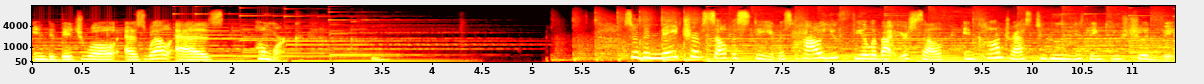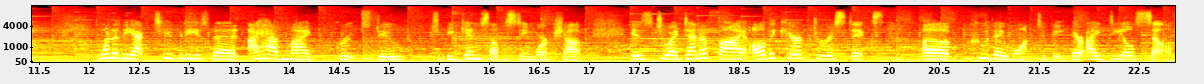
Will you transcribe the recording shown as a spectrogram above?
individual as well as homework. So, the nature of self esteem is how you feel about yourself in contrast to who you think you should be. One of the activities that I have my groups do to begin self esteem workshop is to identify all the characteristics of who they want to be, their ideal self.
